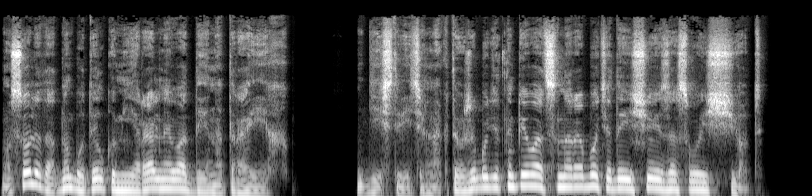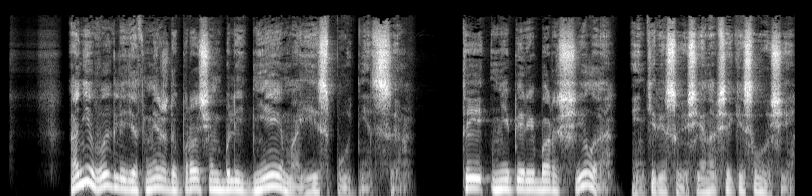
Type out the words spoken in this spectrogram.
мусолят одну бутылку минеральной воды на троих. Действительно, кто же будет напиваться на работе, да еще и за свой счет? Они выглядят, между прочим, бледнее моей спутницы. «Ты не переборщила?» — интересуюсь я на всякий случай.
